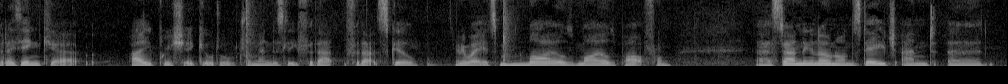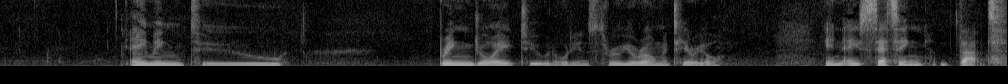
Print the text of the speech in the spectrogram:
but I think uh, I appreciate Guildhall tremendously for that for that skill. Anyway, it's miles miles apart from uh, standing alone on stage and uh, aiming to bring joy to an audience through your own material in a setting that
